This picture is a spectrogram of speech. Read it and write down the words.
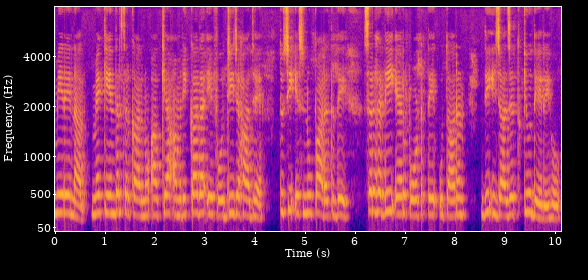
ਮੇਰੇ ਨਾਲ। ਮੈਂ ਕੇਂਦਰ ਸਰਕਾਰ ਨੂੰ ਆਖਿਆ, ਅਮਰੀਕਾ ਦਾ ਇਹ ਫੌਜੀ ਜਹਾਜ਼ ਹੈ। ਤੁਸੀਂ ਇਸ ਨੂੰ ਭਾਰਤ ਦੇ ਸਰਹੱਦੀ 에ਅਰਪੋਰਟ ਤੇ ਉਤਾਰਨ ਦੀ ਇਜਾਜ਼ਤ ਕਿਉਂ ਦੇ ਰਹੇ ਹੋ?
